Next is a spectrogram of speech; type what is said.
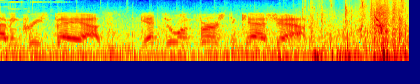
have increased payouts. Get to them first to cash out.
